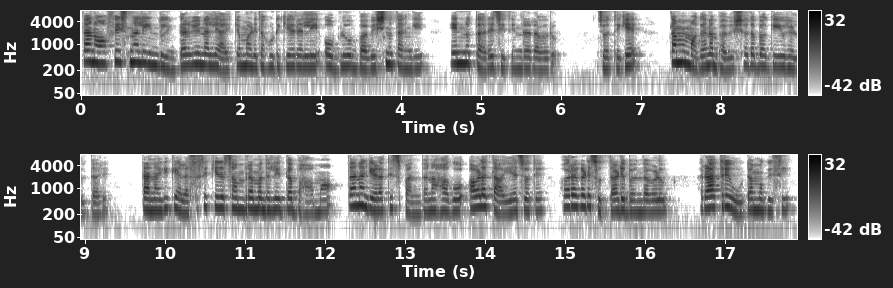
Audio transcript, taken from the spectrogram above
ತಾನು ಆಫೀಸ್ನಲ್ಲಿ ಇಂದು ಇಂಟರ್ವ್ಯೂನಲ್ಲಿ ಆಯ್ಕೆ ಮಾಡಿದ ಹುಡುಗಿಯರಲ್ಲಿ ಒಬ್ಬಳು ಭವಿಷ್ಯನ ತಂಗಿ ಎನ್ನುತ್ತಾರೆ ಜಿತೇಂದ್ರರವರು. ಜೊತೆಗೆ, ತಮ್ಮ ಮಗನ ಭವಿಷ್ಯದ ಬಗ್ಗೆಯೂ ಹೇಳುತ್ತಾರೆ. ತನಗೆ ಕೆಲಸ ಸಿಕ್ಕಿದ ಸಂಭ್ರಮದಲ್ಲಿದ್ದ ಭಾಮ, ತನ್ನ ಗೆಳತಿ ಸ್ಪಂದನ ಹಾಗೂ ಅವಳ ತಾಯಿಯ ಜೊತೆ ಹೊರಗಡೆ ಸುತ್ತಾಡಿ ಬಂದವಳು. ರಾತ್ರಿ ಊಟ ಮುಗಿಸಿ,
